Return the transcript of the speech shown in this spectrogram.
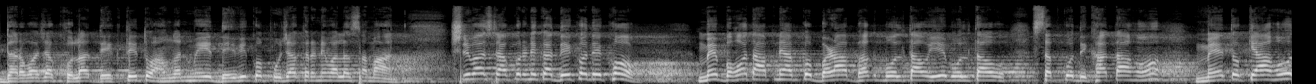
दरवाज़ा खोला, देखते तो आँगन में ये देवी को पूजा करने वाला सामान। श्रीवास ठाकुर ने कहा, देखो देखो मैं बहुत आपने आपको बड़ा भक्त बोलता हूँ, ये बोलता हूँ, सबको दिखाता हूँ। मैं तो क्या हूँ?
